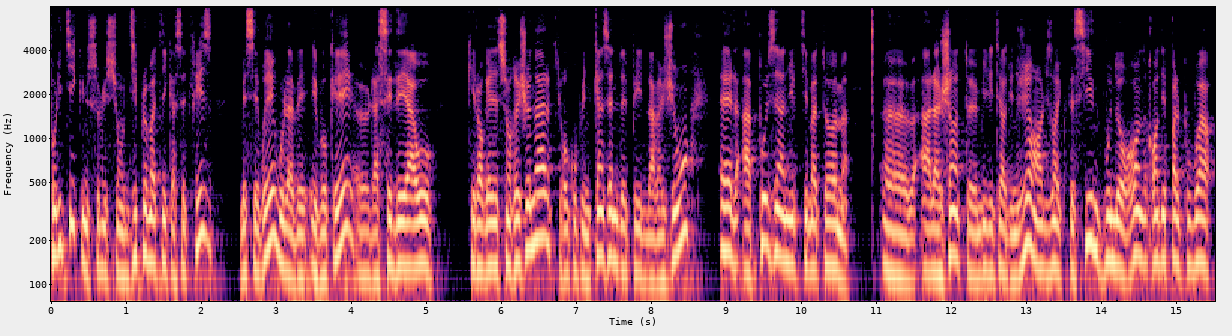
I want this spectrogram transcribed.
politique, une solution diplomatique à cette crise. Mais c'est vrai, vous l'avez évoqué, la CDAO qui est l'organisation régionale, qui regroupe une quinzaine de pays de la région, elle a posé un ultimatum euh, à la junte militaire du Niger en disant écoutez, si vous ne rendez pas le pouvoir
